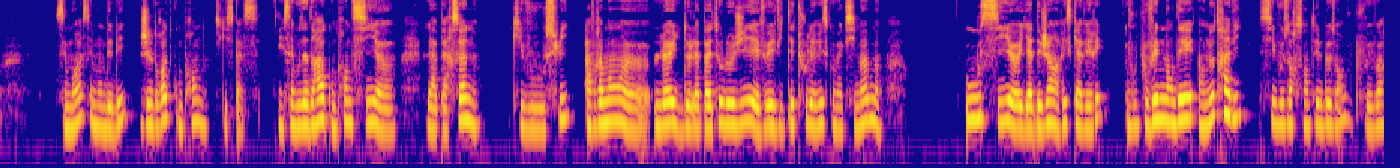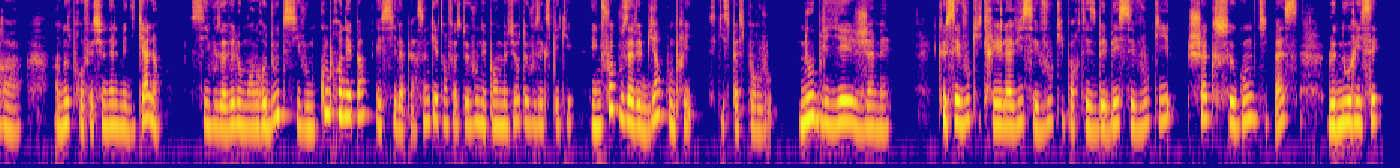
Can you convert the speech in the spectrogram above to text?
c'est moi, c'est mon bébé, j'ai le droit de comprendre ce qui se passe. Et ça vous aidera à comprendre si euh, la personne qui vous suit a vraiment euh, l'œil de la pathologie et veut éviter tous les risques au maximum, ou s'il euh, y a déjà un risque avéré. Vous pouvez demander un autre avis si vous en ressentez le besoin. Vous pouvez voir un autre professionnel médical si vous avez le moindre doute, si vous ne comprenez pas et si la personne qui est en face de vous n'est pas en mesure de vous expliquer. Et une fois que vous avez bien compris ce qui se passe pour vous, n'oubliez jamais que c'est vous qui créez la vie, c'est vous qui portez ce bébé, c'est vous qui, chaque seconde qui passe, le nourrissez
